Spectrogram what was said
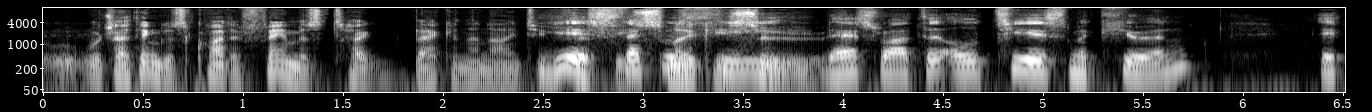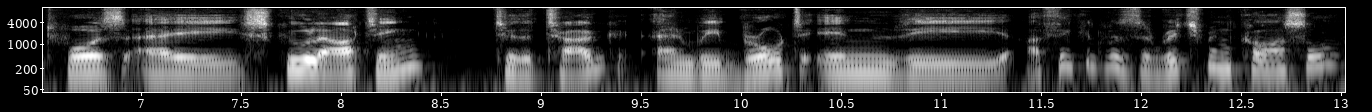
Which I think was quite a famous tug back in the 1950s, yes, that Smoky was the, Sue. That's right, the old T.S. McEwen. It was a school outing to the tug, and we brought in the, I think it was the Richmond Castle,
